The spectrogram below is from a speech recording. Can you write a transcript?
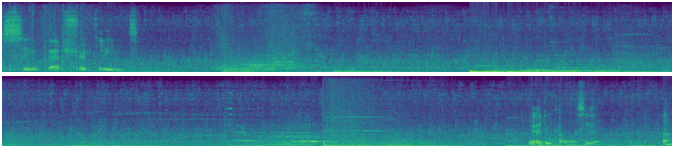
Save that shit, please. Wait, I do kind of want to see it. Huh?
